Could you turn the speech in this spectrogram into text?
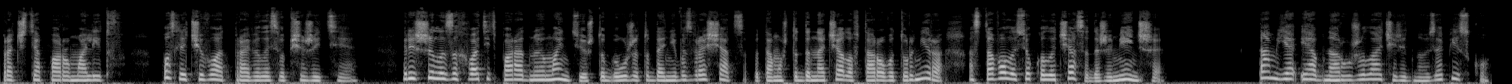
прочтя пару молитв, после чего отправилась в общежитие. Решила захватить парадную мантию, чтобы уже туда не возвращаться, потому что до начала второго турнира оставалось около часа, даже меньше. Там я и обнаружила очередную записку.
